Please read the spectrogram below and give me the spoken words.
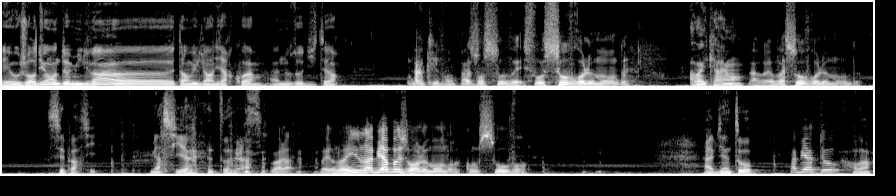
Et aujourd'hui, en 2020, euh, t'as envie de leur dire quoi à nos auditeurs? Donc, les vont pas, on sauver, faut sauver le monde. Ah ouais, carrément. Bah ouais, on va sauver le monde. C'est parti. Merci à toi. Voilà. Bah, on en a- il en a bien besoin, le monde, qu'on le sauve. À bientôt. À bientôt. Au revoir.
